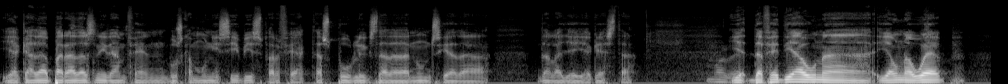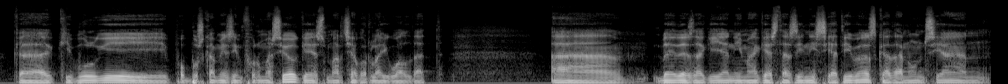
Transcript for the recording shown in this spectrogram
i a cada parada es aniran fent, buscant municipis per fer actes públics de denúncia de, de la llei aquesta. Molt I, de fet hi ha, una, hi ha una web que qui vulgui pot buscar més informació que és Marxa per la Igualtat. Uh, bé, des d'aquí animar aquestes iniciatives que denuncien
